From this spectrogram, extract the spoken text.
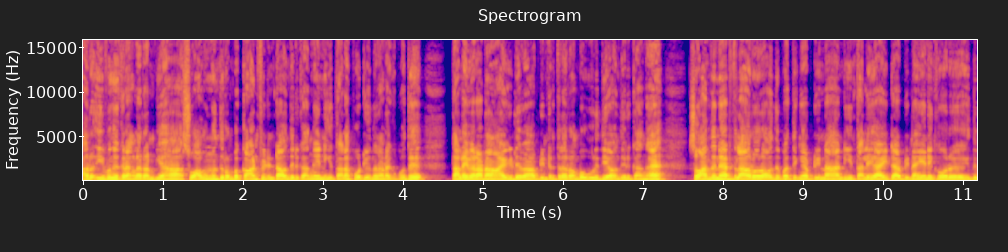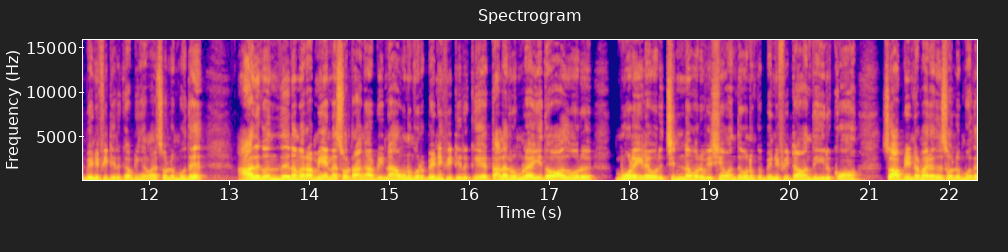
அரு இவங்க இருக்கிறாங்களா ரம்யா. ஸோ அவங்க வந்து ரொம்ப கான்ஃபிடென்ட்டாக வந்திருக்காங்க. இன்றைக்கி தலைப்போட்டி வந்து நடக்கும்போது போது தலைவராக நான் ஆகிடுவேன் அப்படின்றதுல ரொம்ப உறுதியாக வந்து இருக்காங்க ஸோ அந்த நேரத்தில் அரோரா வந்து பார்த்திங்க அப்படின்னா நீ தலையாயிட்ட அப்படின்னா எனக்கும் ஒரு இது பெனிஃபிட் இருக்குது அப்படிங்கிற மாதிரி சொல்லும்போது அதுக்கு வந்து நம்ம ரம்யா என்ன சொல்கிறாங்க அப்படின்னா உனக்கு ஒரு பெனிஃபிட் இருக்குது தலை ரூமில் ஏதாவது ஒரு மூளையில் ஒரு சின்ன ஒரு விஷயம் வந்து உனக்கு பெனிஃபிட்டாக வந்து இருக்கும். ஸோ அப்படின்ற மாதிரி வந்து சொல்லும்போது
